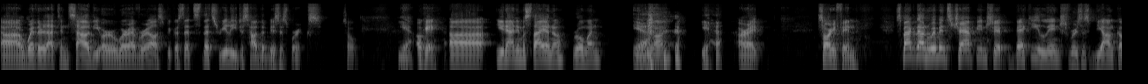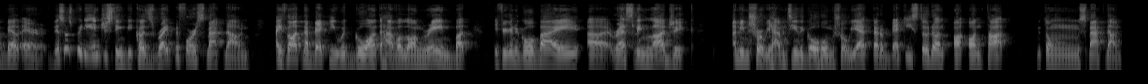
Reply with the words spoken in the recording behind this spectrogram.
uh, whether that's in Saudi or wherever else because that's that's really just how the business works. So, yeah. Okay, uh unanimous tayo, no? Roman? Yeah. yeah. All right. Sorry, Finn. SmackDown Women's Championship, Becky Lynch versus Bianca Belair. This was pretty interesting because right before SmackDown, I thought that Becky would go on to have a long reign. But if you're going to go by uh, wrestling logic, I mean, sure, we haven't seen the go home show yet, but Becky stood on, on, on top. nitong SmackDown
